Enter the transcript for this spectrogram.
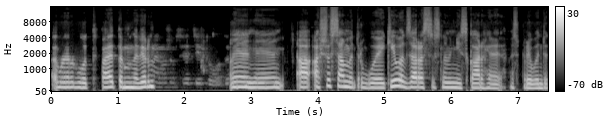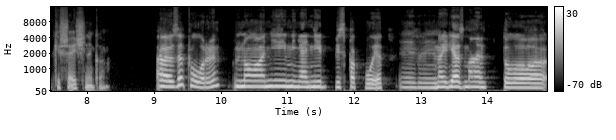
Э, Вот, поэтому, наверное, нужен совет диетолога. Мгм. А, а що саме турбує? Які от зараз основні скарги з приводу кишечника? А, Запоры, но они меня не беспокоят. Но я знаю, что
